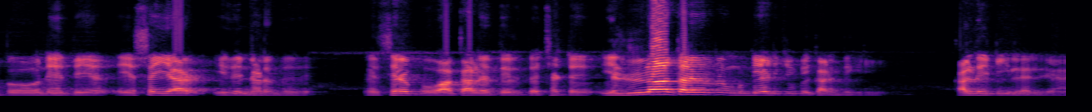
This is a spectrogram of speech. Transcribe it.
இப்போது நேற்று எஸ்ஐஆர் இது நடந்தது சிறப்பு வாக்காளர் திருத்த சட்டம் எல்லா தலைவர்களும் முண்டி அடித்து போய் கலந்துக்கிறீங்க. கலந்துக்கிட்டீங்களா இல்லையா?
